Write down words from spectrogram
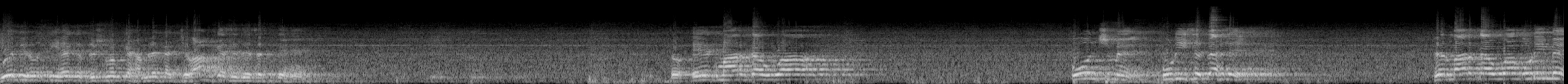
یہ بھی ہوتی ہے کہ دشمن کے حملے کا جواب کیسے دے سکتے ہیں۔ تو ایک مار کا ہوا پونچھ میں اڑی سے پہلے۔ پھر مار کا ہوا اڑی میں۔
